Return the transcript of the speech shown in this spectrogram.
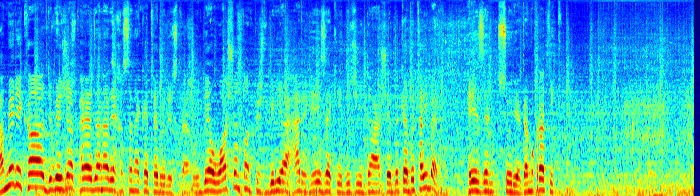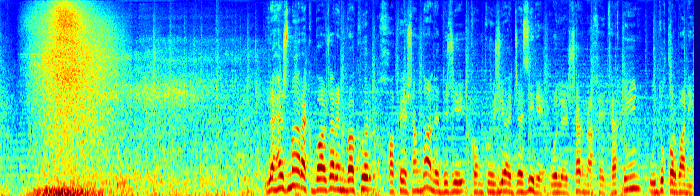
امریکا دبیجه پیدانه رخصنه که تروریسته و ده واشنطن پیشگیری هر هیزه که دیجی داعش بکه به تایبه حزب سوریا دموکراتیک له هجمارک باجارن باکور خواپیشاندان لدجی کمکوژیا جزیره و له شرناخه تقین و دو قربانی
